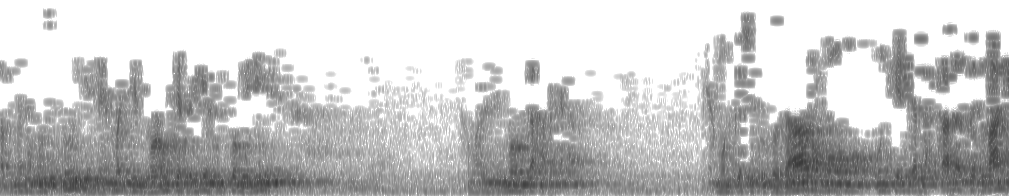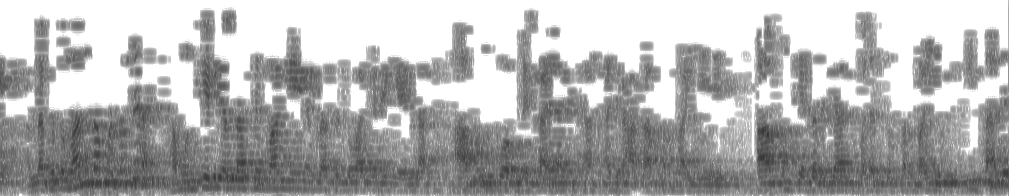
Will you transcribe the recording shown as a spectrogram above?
اب میں نے دوستوں یہ نعمت جن بڑوں کے ذریعے ہم کو ملی ہے۔ ہمارے ذمہ کا حق ہے ہم ان کے شکر گزار ہوں، ان کے لیے اللہ تعالیٰ سے مانگے اللہ کو تو مانگنا پسند ہے۔ ہم ان کے لیے اللہ سے مانگیں اللہ سے دعا کریں گے۔ اللہ، آپ ان کو اپنے قایا میں حجر عطا فرمائیے۔ آپ ان کے درجات بلند فرمائیے۔ یہ سارے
